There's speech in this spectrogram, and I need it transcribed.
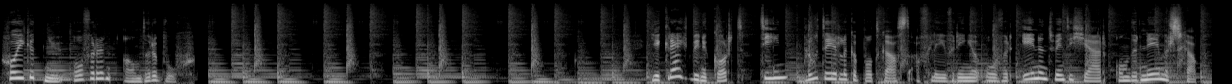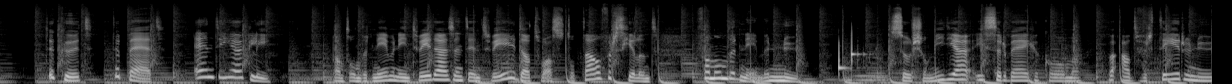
gooi ik het nu over een andere boeg. Je krijgt binnenkort 10 bloedeerlijke podcastafleveringen over 21 jaar ondernemerschap. De good, de bad en de ugly. Want ondernemen in 2002, dat was totaal verschillend van ondernemen nu. Social media is erbij gekomen, we adverteren nu,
